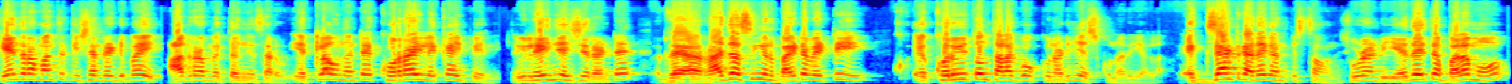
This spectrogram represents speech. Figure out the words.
కేంద్ర మంత్రి కిషన్ రెడ్డిపై ఆగ్రహం వ్యక్తం చేశారు. ఎట్లా ఉందంటే కొర్రాయి లెక్క అయిపోయింది. వీళ్ళు ఏం చేశారంటే రా- రాజాసింగ్ని బయట పెట్టి కొరివితో అడిగి చేసుకున్నారు ఇలా ఎగ్జాక్ట్గా అదే కనిపిస్తా ఉంది. చూడండి ఏదైతే బలమో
